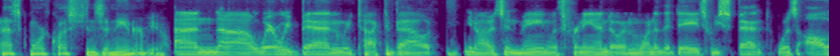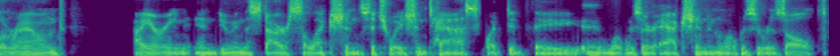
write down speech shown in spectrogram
ask more questions in the interview. And uh, where we've been, we talked about, you know, I was in Maine with Fernando, and one of the days we spent was all around hiring and doing the star selection situation task. What did they, uh, what was their action and what was the result?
